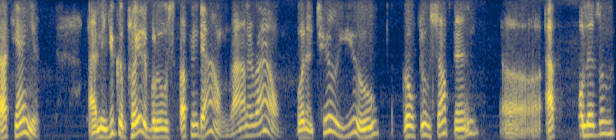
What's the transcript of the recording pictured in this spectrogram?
How can you? I mean, you could play the blues up and down, round and round, but until you go through something, uh, alcoholism,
